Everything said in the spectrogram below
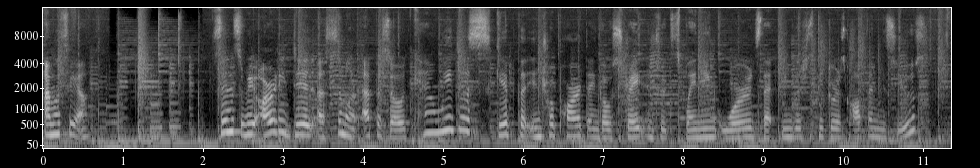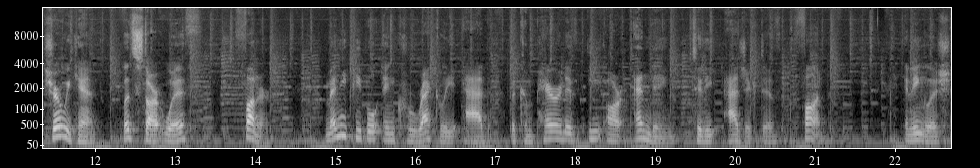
I'm Lucia. Since we already did a similar episode, can we just skip the intro part and go straight into explaining words that English speakers often misuse? Sure, we can. Let's start with funner. Many people incorrectly add the comparative ER ending to the adjective fun. In English,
